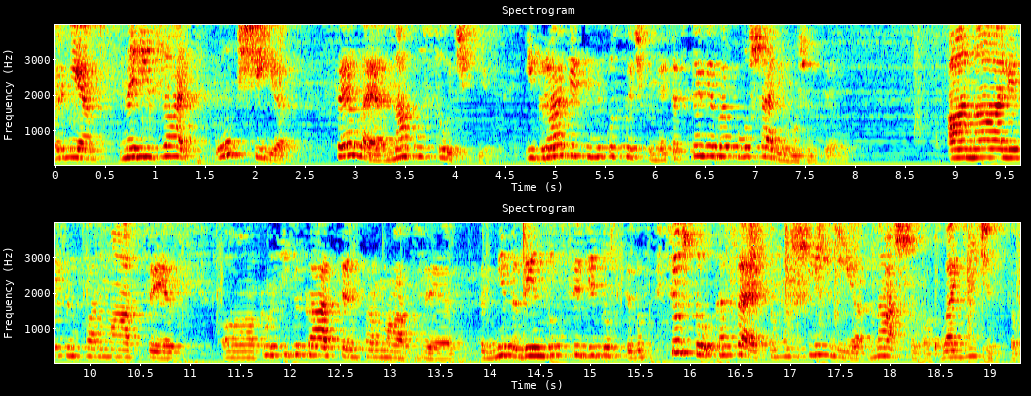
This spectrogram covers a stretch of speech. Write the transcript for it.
вернее, нарезать общее целое на кусочки, играть этими кусочками. Это все левое полушарие может делать. Анализ информации, классификация информации, методы индукции, дедукции, вот все, что касается мышления нашего, логического,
